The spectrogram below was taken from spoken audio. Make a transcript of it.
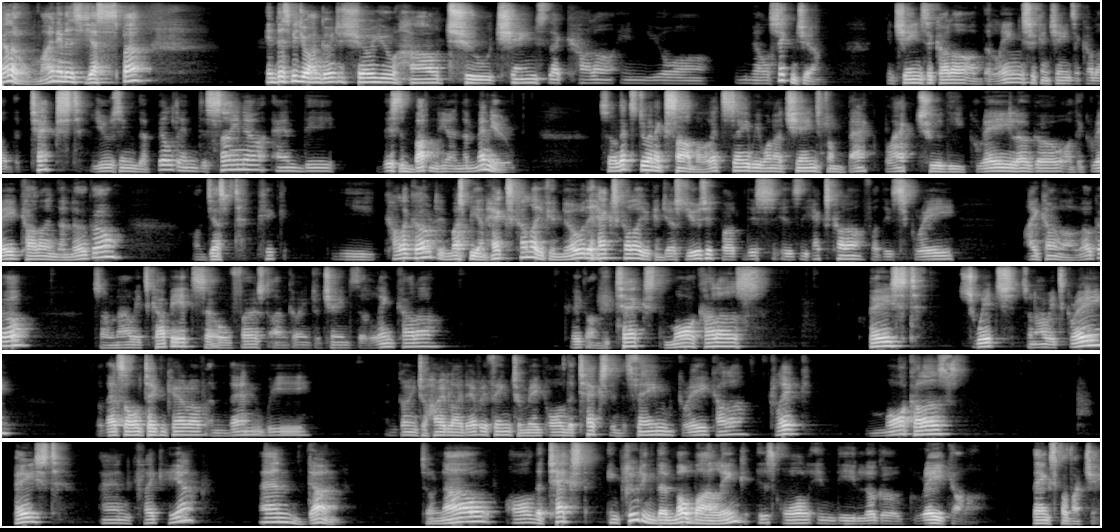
Hello, my name is Jesper. In this video, I'm going to show you how to change the color in your email signature. You can change the color of the links, you can change the color of the text using the built-in designer and the this button here in the menu. So let's do an example. Let's say we want to change from back black to the gray logo or the gray color in the logo. I'll just pick the color code. It must be a hex color. If you know the hex color, you can just use it, but this is the hex color for this gray icon or logo. So now it's copied. So first I'm going to change the link color. Click on the text, more colors, paste, switch. So now it's gray. So that's all taken care of. And then we going to highlight everything to make all the text in the same gray color. Click, more colors, paste, and click here, and done. So now all the text, including the mobile link, is all in the logo gray color. Thanks for watching.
